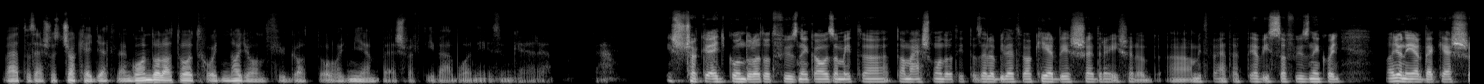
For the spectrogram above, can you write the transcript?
változáshoz csak egyetlen gondolatot, hogy nagyon függ attól, hogy milyen perspektívából nézünk erre. És csak egy gondolatot fűznék ahhoz, amit Tamás mondott itt az előbb, illetve a kérdésedre is előbb, amit feltettél, visszafűznék, hogy nagyon érdekes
